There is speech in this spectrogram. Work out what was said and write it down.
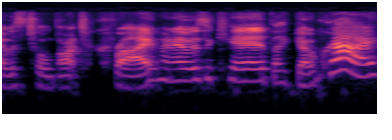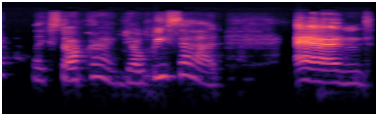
I was told not to cry when I was a kid. Like, don't cry. Like, stop crying. Don't be sad. And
